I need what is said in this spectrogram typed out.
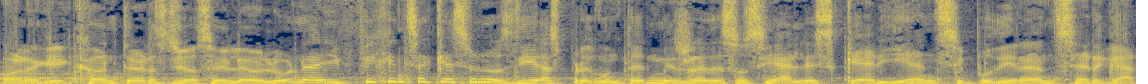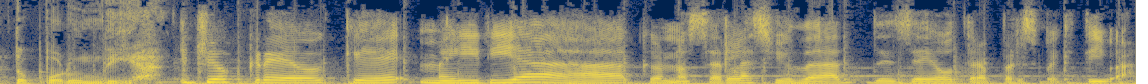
Hola Geek Hunters, yo soy Leo Luna y fíjense que hace unos días pregunté en mis redes sociales qué harían si pudieran ser gato por un día. Yo creo que me iría a conocer la ciudad desde otra perspectiva.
